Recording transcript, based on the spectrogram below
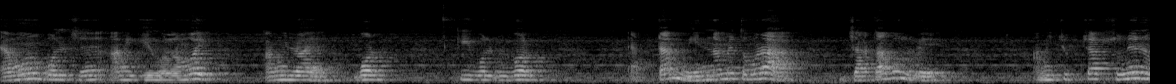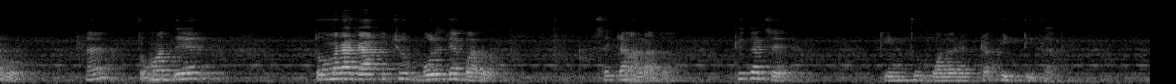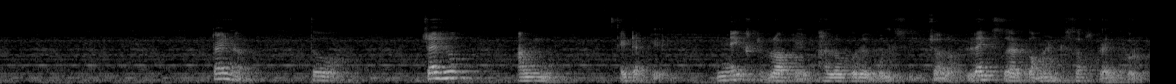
এমন বলছে, আমি গিয়ে বললাম, ওই, আমি লয়ার, বল, কি বলবি বল? একটা মেয়ের নামে তোমরা যা তা বলবে আমি চুপচাপ শুনে নেব। হ্যাঁ? তোমাদের, তোমরা যা কিছু বলতে পারো, সেটা আলাদা, ঠিক আছে? কিন্তু বলার একটা ভিত্তি থাকে। তাই না? তো যাই হোক, আমি এটাকে নেক্সট ব্লগে ভালো করে বলছি। চলো লাইক শেয়ার কমেন্ট সাবস্ক্রাইব করো।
